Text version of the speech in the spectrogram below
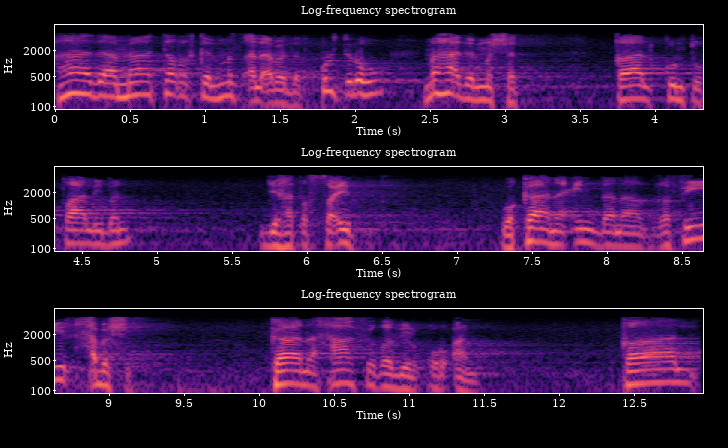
هذا ما ترك المسألة أبدا. قلت له ما هذا المشهد؟ قال كنت طالبا جهة الصعيد وكان عندنا غفير حبشي كان حافظا للقرآن. قال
